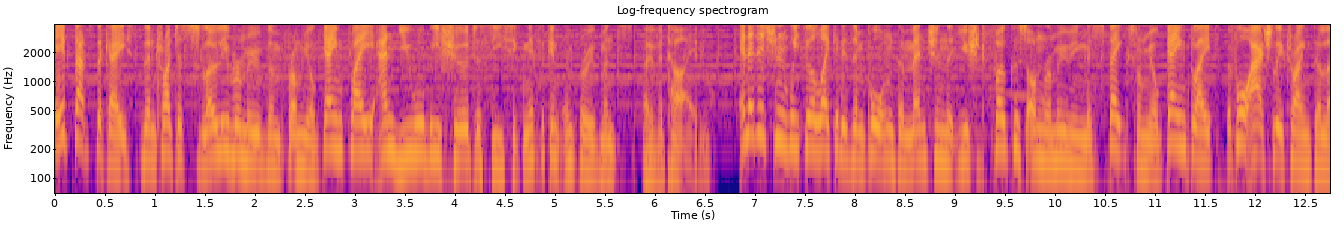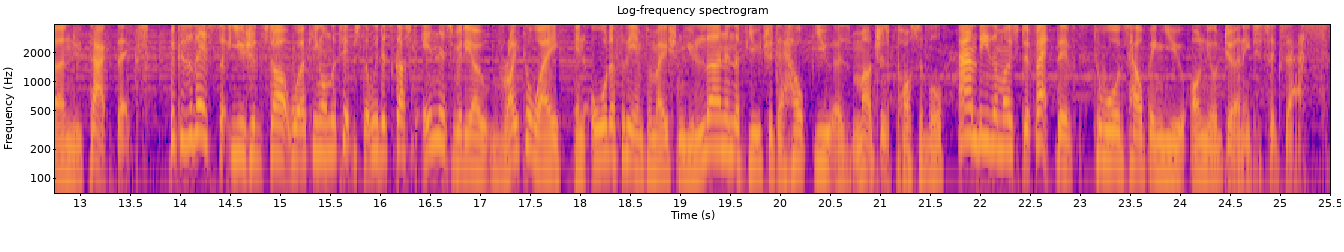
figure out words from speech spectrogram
If that's the case, then try to slowly remove them from your gameplay and you will be sure to see significant improvements over time. In addition, we feel like it is important to mention that you should focus on removing mistakes from your gameplay before actually trying to learn new tactics. Because of this, you should start working on the tips that we discussed in this video right away in order for the information you learn in the future to help you as much as possible and be the most effective towards helping you on your journey to success.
